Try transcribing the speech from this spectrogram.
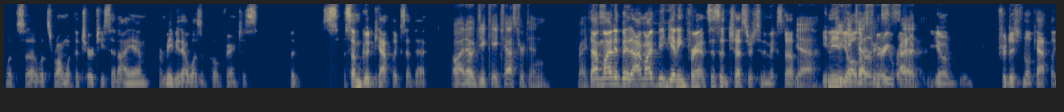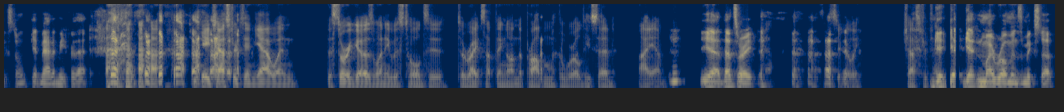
what's uh, what's wrong with the church, he said, "I am," or maybe that wasn't Pope Francis, but s- some good Catholic said that. Oh, I know G.K. Chesterton, right? That He's... might have been. I might be getting Francis and Chesterton mixed up. Yeah, any of y'all that are very radical, you know, traditional Catholics, don't get mad at me for that. G.K. Chesterton, yeah, when the story goes, when he was told to to write something on the problem with the world, he said, "I am." Yeah, that's right. Yeah. Sincerely. Chesterton. Get, get, getting my Romans mixed up.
